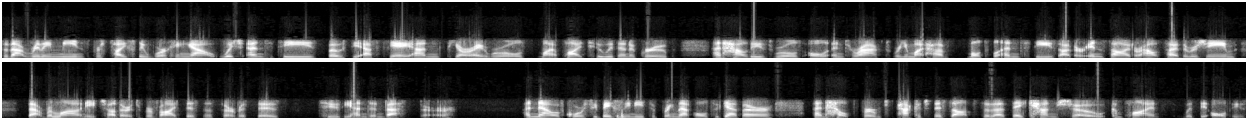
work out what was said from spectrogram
So that really means precisely working out which entities both the FCA and PRA rules might apply to within a group and how these rules all interact, where you might have multiple entities either inside or outside the regime that rely on each other to provide business services to the end investor. And now, of course, we basically need to bring that all together and help firms package this up so that they can show compliance with the, all these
